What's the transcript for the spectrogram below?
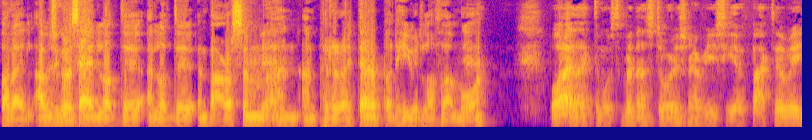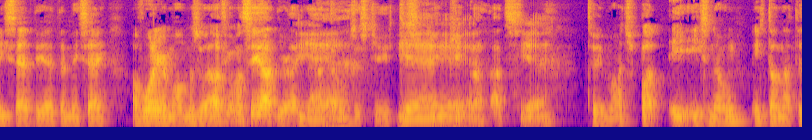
but I, I was going to say I'd love to, I'd love to embarrass him Yeah. and, and put it out there, but he would love that more. What I like the most about that story is whenever you used to give it back to him, he said, yeah, didn't he say, I've one of your mum as well, if you want to see that? And you're like, yeah, Yeah. don't just you, just Yeah, you yeah, keep yeah. that. That's Yeah, too much. But he, he's known, he's done that to,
